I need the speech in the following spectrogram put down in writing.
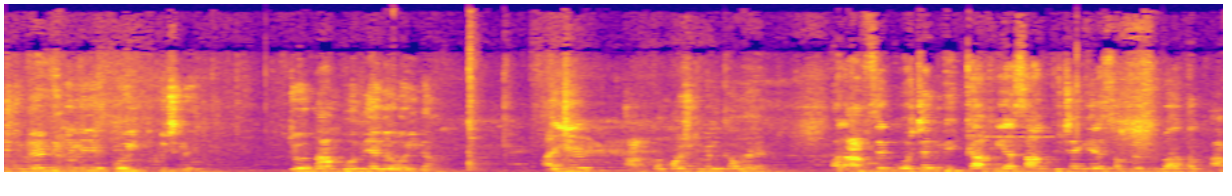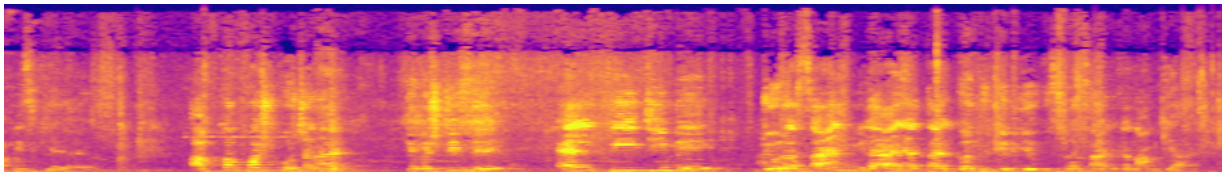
स्टूडेंट के लिए कोई कुछ नहीं। जो नाम बोल दिया गया, वही नाम। आइए, आपका मोस्ट वेलकम है। और आपसे क्वेश्चन भी काफ़ी आसान पूछेंगे, सबसे शुरुआत आप ही से किया जाएगा। आपका फ़र्स्ट क्वेश्चन है केमिस्ट्री से एलपीजी में जो रसायन मिलाया जाता है गंध के लिए, उस रसायन का नाम क्या है?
